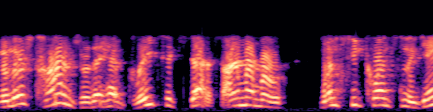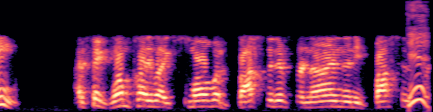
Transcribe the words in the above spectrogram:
You know, there's times where they have great success. I remember one sequence in the game. I think one play like Smallwood busted it for nine, then he busted yeah.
